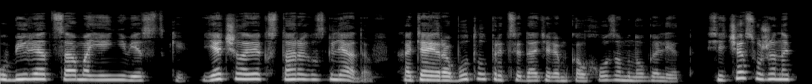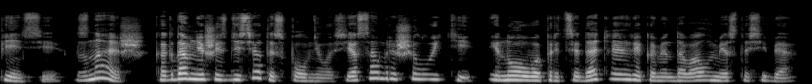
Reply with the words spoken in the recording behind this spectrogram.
Убили отца моей невестки. Я человек старых взглядов, хотя и работал председателем колхоза много лет. Сейчас уже на пенсии. Знаешь, когда мне 60 исполнилось, я сам решил уйти, и нового председателя рекомендовал вместо себя.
